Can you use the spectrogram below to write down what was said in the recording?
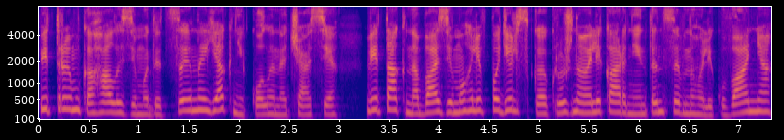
Підтримка галузі медицини як ніколи на часі. Відтак, на базі Могилів-Подільської окружної лікарні інтенсивного лікування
